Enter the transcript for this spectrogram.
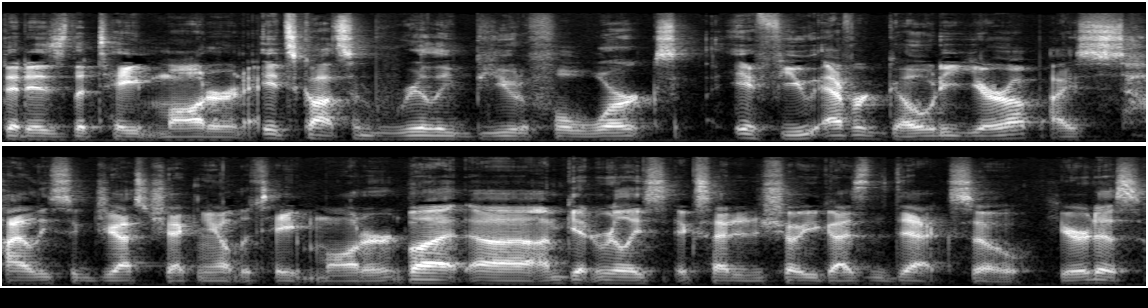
that is the Tate Modern. It's got some really beautiful works. If you ever go to Europe, I highly suggest checking out the Tate Modern. But uh, I'm getting really excited to show you guys the deck, so here it is.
